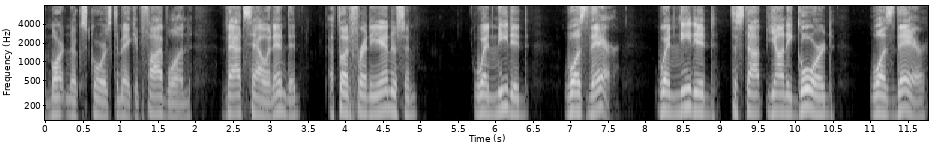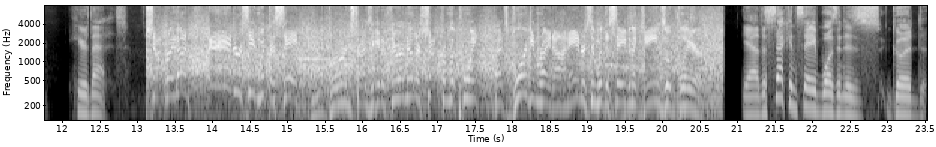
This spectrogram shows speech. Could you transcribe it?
Martinook scores to make it 5 1. That's how it ended. I thought Freddie Andersen, when needed, was there. When needed to stop Yanni Gourde was there. Here that is. Shot right Andersen with the save. Now Burns tries to get it through. Another shot from the point. That's Borgen right on. Andersen with the save, and the Canes will clear. Yeah, the second save wasn't as good.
